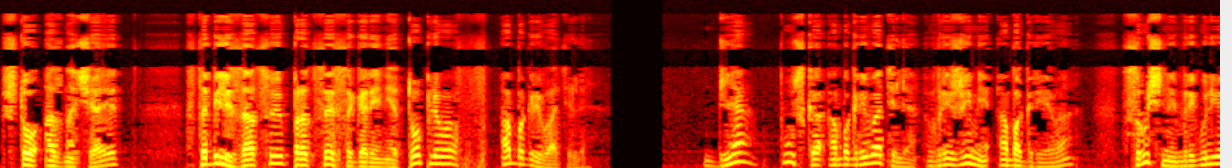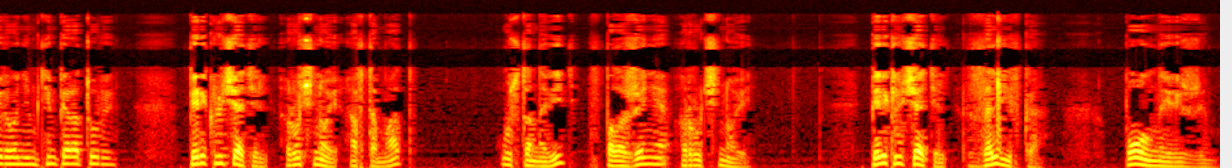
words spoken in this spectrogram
что означает стабилизацию процесса горения топлива в обогревателе. Для пуска обогревателя в режиме обогрева с ручным регулированием температуры переключатель ручной автомат установить в положение ручной. Переключатель заливка полный режим,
